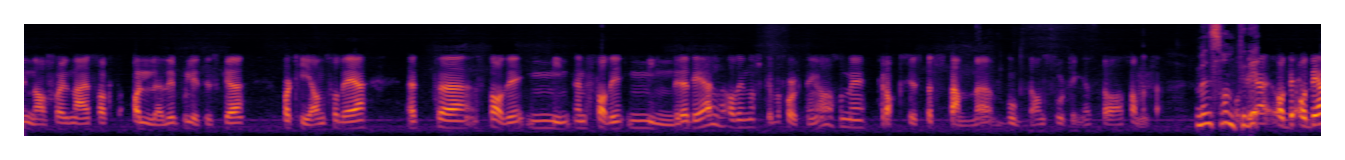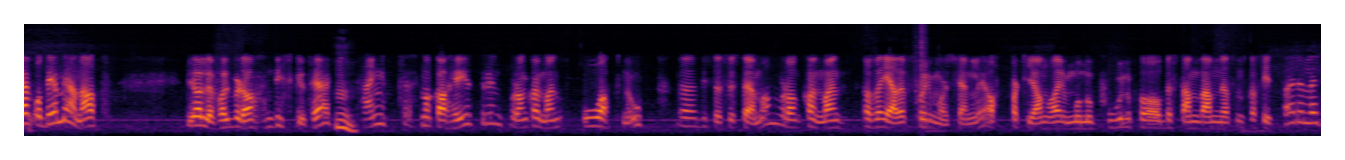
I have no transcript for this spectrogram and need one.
innenfor nær sagt alle de politiske partiene. Så det er et, stadig, en stadig mindre del av den norske befolkninga som i praksis bestemmer hvordan Stortinget skal sammensettes. Men samtidig... Og det, og, det, og, det, mener jeg at vi i alle fall burde ha diskutert, mm. tenkt, snakka høyt rundt hvordan kan man åpne opp Eh, disse systemene? Hvordan kan man, altså Er det formålstjenlig at partiene har monopol på å bestemme hvem det er som skal sitte der, eller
